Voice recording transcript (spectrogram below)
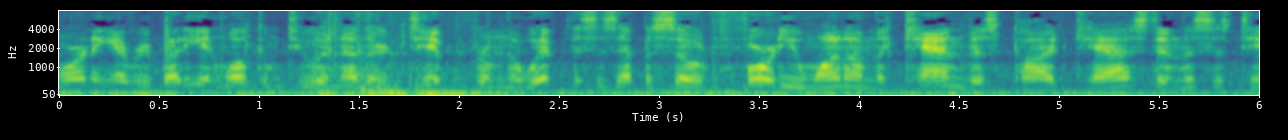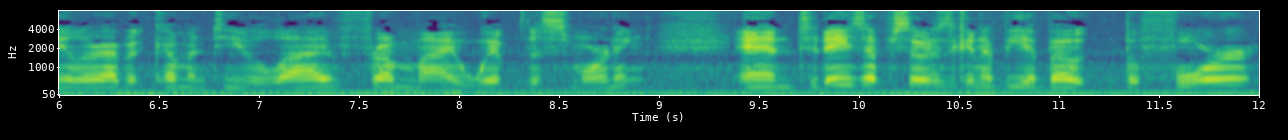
morning, everybody, and welcome to another tip from the whip. This is episode 41 on the Canvas podcast, and this is Taylor Abbott coming to you live from my whip this morning. And today's episode is going to be about before,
